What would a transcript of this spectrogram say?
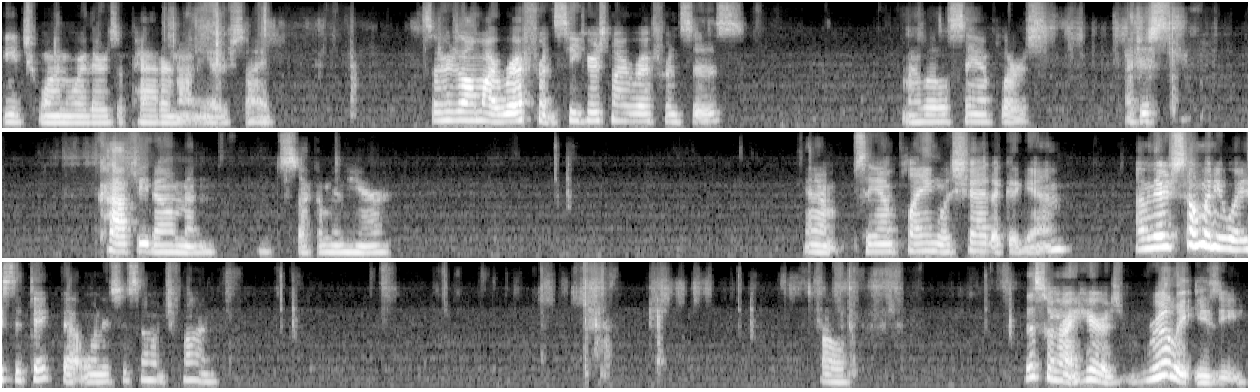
each one where there's a pattern on the other side. So here's all my reference. See, here's my references, my little samplers. I just copied them and stuck them in here. And I'm, see, I'm playing with Shattuck again. I mean, there's so many ways to take that one. It's just so much fun. Oh, this one right here is really easy.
